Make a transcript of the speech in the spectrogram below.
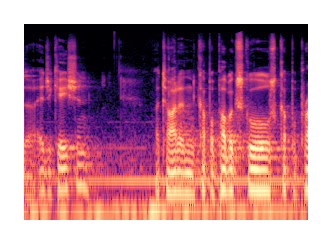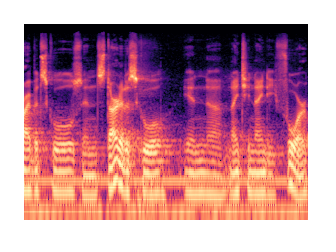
uh, education. I taught in a couple public schools, a couple private schools, and started a school in 1994 uh,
